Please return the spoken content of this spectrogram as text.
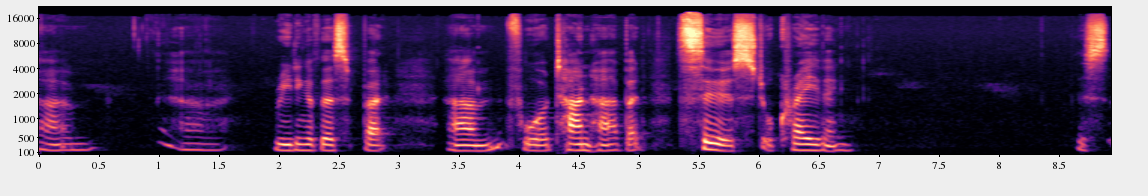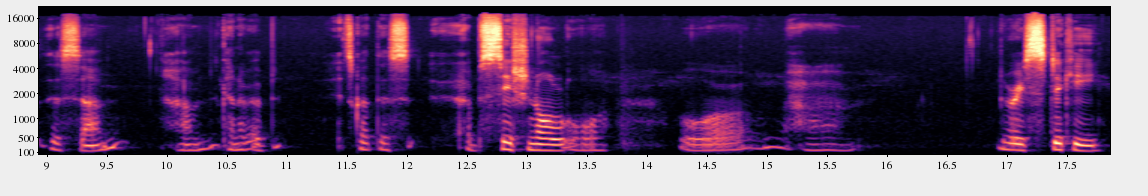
um, uh, reading of this, but um, for tanha, but thirst or craving. This this um, um kind of a, it's got this obsessional or or um, very sticky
